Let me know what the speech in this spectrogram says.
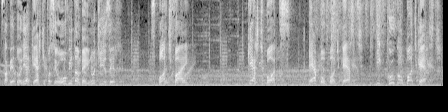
Sabedoria Cast você ouve também no Deezer, Spotify, Castbox, Apple Podcast e Google Podcast.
